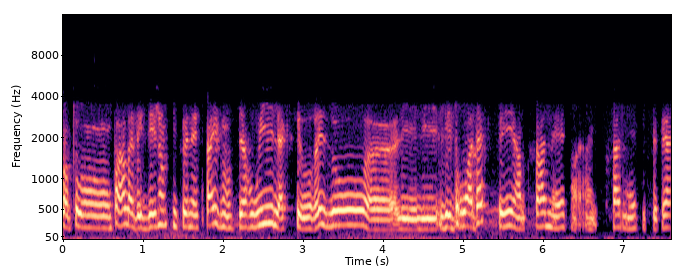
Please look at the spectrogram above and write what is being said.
quand on parle avec des gens qui ne connaissent pas, ils vont se dire oui, l'accès au réseau, euh, les, droits d'accès, intranet, intranet, etc.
